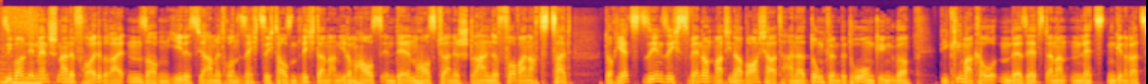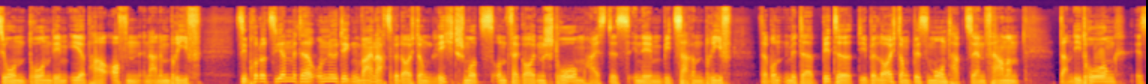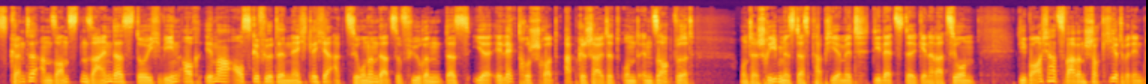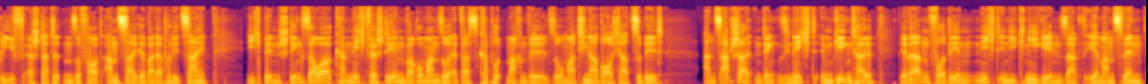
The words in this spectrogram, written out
Sie wollen den Menschen eine Freude bereiten, sorgen jedes Jahr mit rund 60.000 Lichtern an ihrem Haus in Delmenhorst für eine strahlende Vorweihnachtszeit. Doch jetzt sehen sich Sven und Martina Borchardt einer dunklen Bedrohung gegenüber. Die Klimakaoten der selbsternannten letzten Generation drohen dem Ehepaar offen in einem Brief. Sie produzieren mit der unnötigen Weihnachtsbeleuchtung Lichtschmutz und vergeuden Strom, heißt es in dem bizarren Brief, verbunden mit der Bitte, die Beleuchtung bis Montag zu entfernen. Dann die Drohung. Es könnte ansonsten sein, dass durch wen auch immer ausgeführte nächtliche Aktionen dazu führen, dass ihr Elektroschrott abgeschaltet und entsorgt wird. Unterschrieben ist das Papier mit die letzte Generation. Die Borchards waren schockiert über den Brief, erstatteten sofort Anzeige bei der Polizei. Ich bin stinksauer, kann nicht verstehen, warum man so etwas kaputt machen will, so Martina Borchardt zu Bild. Ans Abschalten denken sie nicht, im Gegenteil, wir werden vor denen nicht in die Knie gehen, sagt Ehemann Sven.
